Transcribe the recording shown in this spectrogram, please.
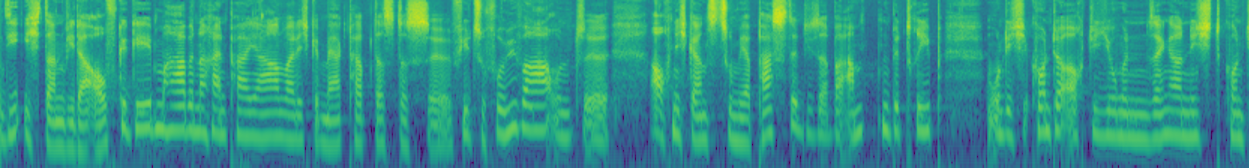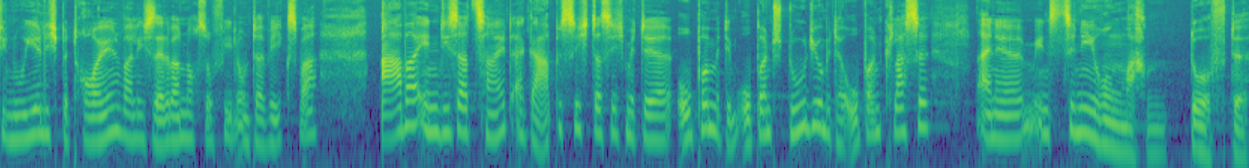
die ich dann wieder aufgegeben habe nach ein paar Jahren, weil ich gemerkt habe, dass das äh, viel zu früh war und äh, auch nicht ganz zu mir passte, dieser Beamtenbetrieb. Und ich konnte auch die jungen Sänger nicht kontinuierlich betreuen, weil ich selber noch so viel unterwegs war. Aber in dieser Zeit ergab es sich, dass ich mit der Oper, mit dem Opernstudio, mit der Opernklasse eine Inszenierung machen durfte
